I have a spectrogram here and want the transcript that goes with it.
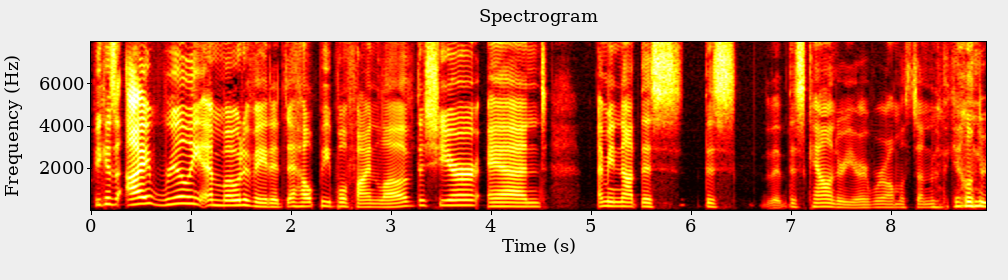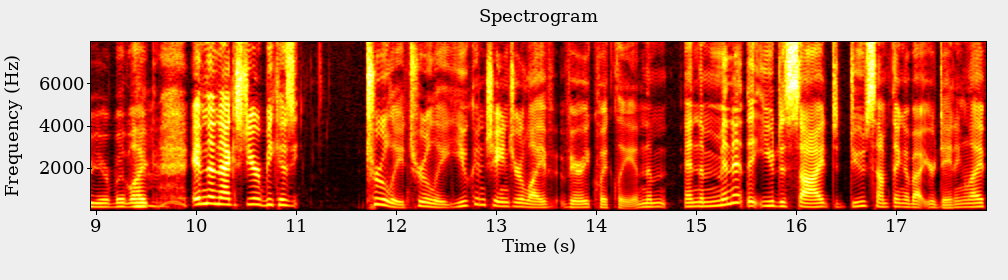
Because I really am motivated to help people find love this year. And I mean not this this this calendar year. We're almost done with the calendar year, but like mm-hmm. in the next year because truly truly you can change your life very quickly. And the and the minute that you decide to do something about your dating life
